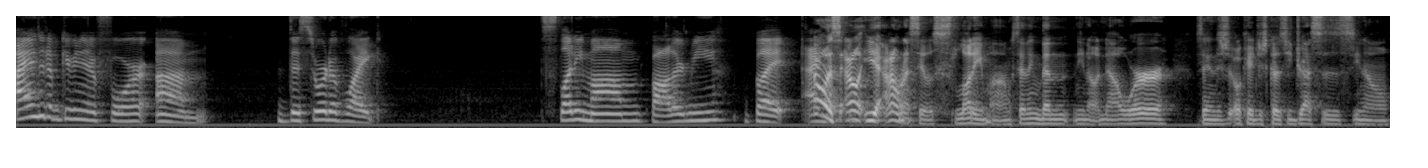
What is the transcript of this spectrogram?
I ended up giving it a four. Um, the sort of like slutty mom bothered me, but I don't want to I don't yeah I don't want to say it was slutty mom because I think then you know now we're saying okay just because he dresses you know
